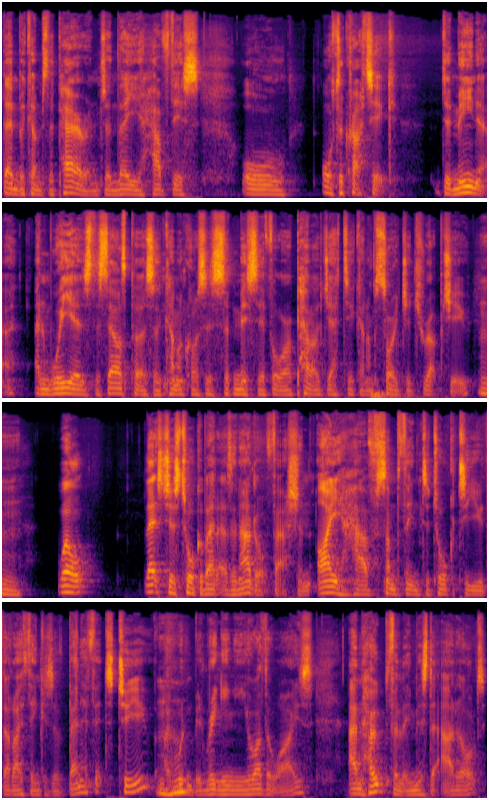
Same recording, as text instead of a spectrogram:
then becomes the parent, and they have this all autocratic demeanor, and we as the salesperson come across as submissive or apologetic. And I'm sorry to interrupt you. Hmm. Well, let's just talk about it as an adult fashion. I have something to talk to you that I think is of benefit to you. I mm-hmm. wouldn't be ringing you otherwise. And hopefully, Mr. Adult,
